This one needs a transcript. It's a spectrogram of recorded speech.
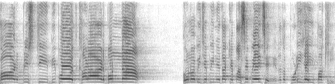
ঝড়, বৃষ্টি, বিপদ খাড়ার বন্যা, কোনো বিজেপি নেতাকে পাশে পেয়েছেন? এটা তো পরিযায়ী পাখি।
